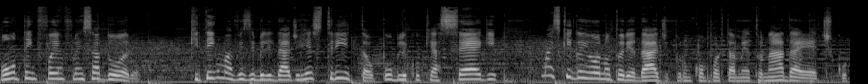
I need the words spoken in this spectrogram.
Ontem foi influenciadora, que tem uma visibilidade restrita ao público que a segue, mas que ganhou notoriedade por um comportamento nada ético.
